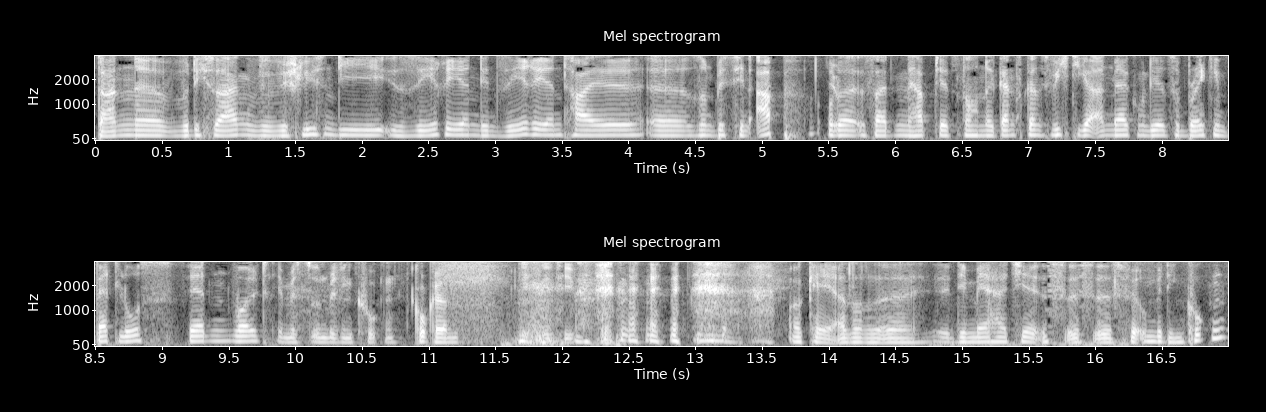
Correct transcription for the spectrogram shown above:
dann äh, würde ich sagen, wir, wir schließen die Serien, den Serienteil äh, so ein bisschen ab. Oder es sei denn, ihr habt jetzt noch eine ganz, ganz wichtige Anmerkung, die ihr zu Breaking Bad loswerden wollt. Ihr müsst unbedingt gucken. Gucken. Definitiv. Okay, also äh, die Mehrheit hier ist, ist, ist für unbedingt gucken.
